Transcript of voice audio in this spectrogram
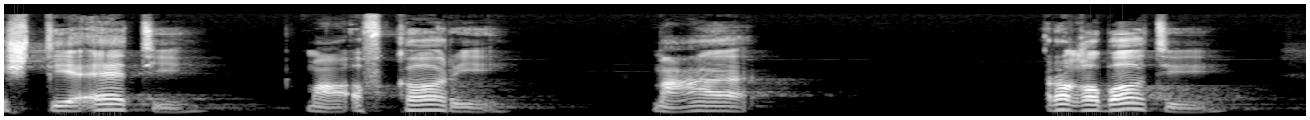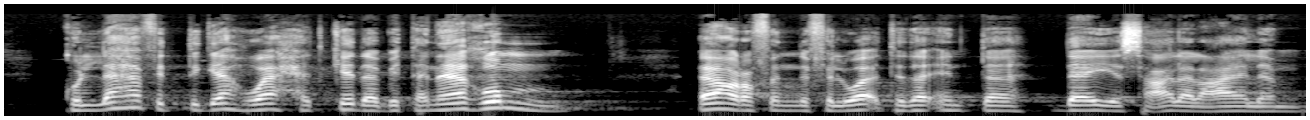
اشتياقاتي مع أفكاري مع رغباتي كلها في اتجاه واحد كده بتناغم. اعرف ان في الوقت ده انت دايس على العالم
